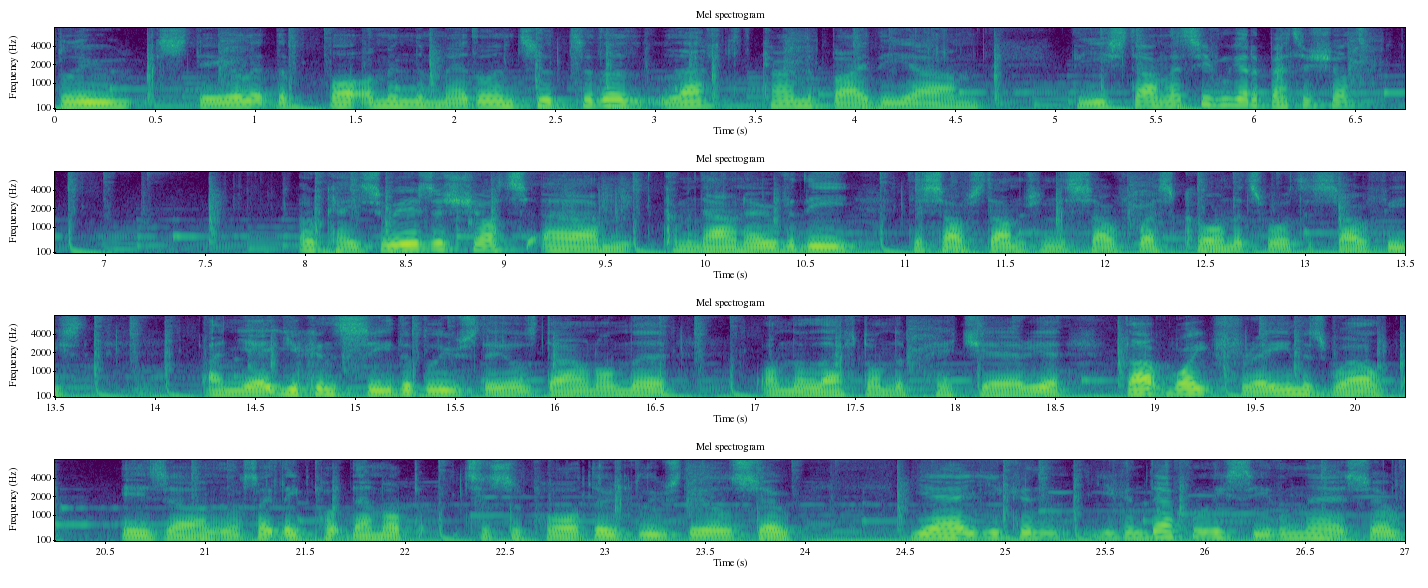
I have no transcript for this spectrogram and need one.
blue steel at the bottom in the middle and to, to the left kind of by the um, the east stand. Let's we can get a better shot. Okay, so here's a shot um, coming down over the, the south stand from the southwest corner towards the southeast. And yeah, you can see the blue steels down on the on the left on the pitch area. That white frame as well is um, looks like they put them up to support those blue steels. So yeah, you can you can definitely see them there. So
